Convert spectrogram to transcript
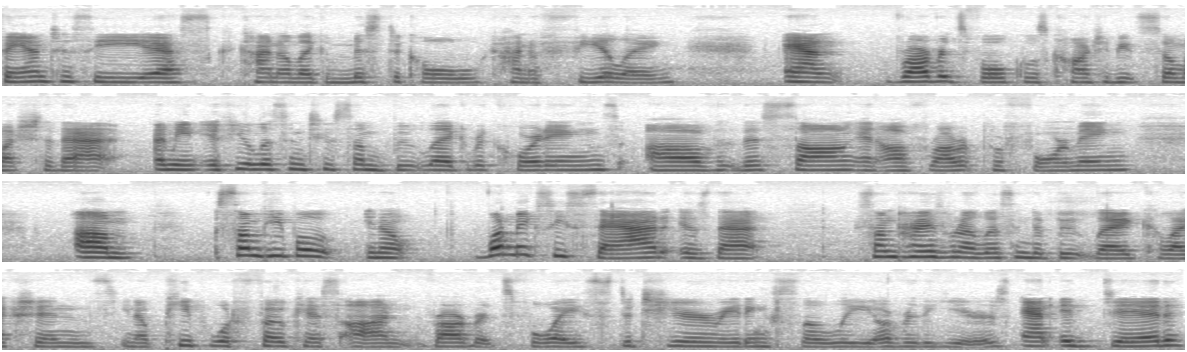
fantasy-esque kind of like mystical kind of feeling. And robert's vocals contribute so much to that. I mean if you listen to some bootleg recordings of this song and of robert performing um, some people you know what makes me sad is that sometimes when i listen to bootleg collections you know people would focus on robert's voice deteriorating slowly over the years. And it did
